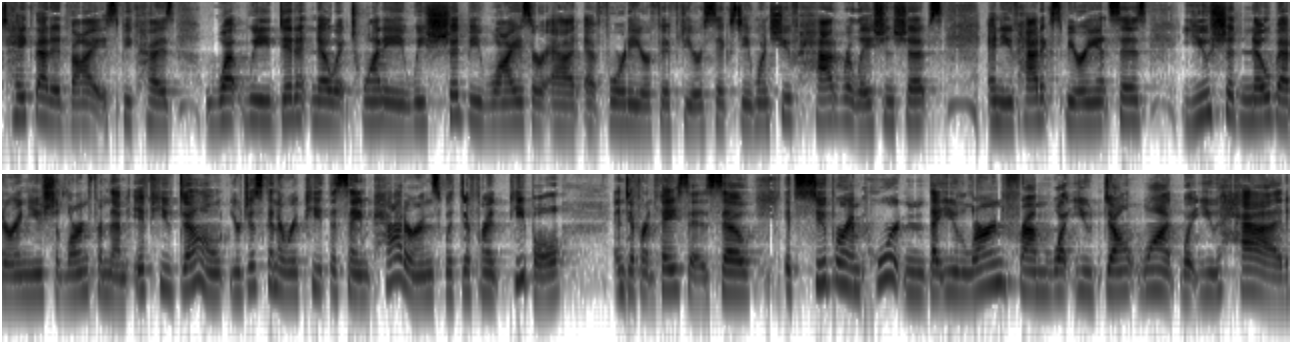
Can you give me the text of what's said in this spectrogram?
Take that advice because what we didn't know at 20, we should be wiser at at 40 or 50 or 60. Once you've had relationships and you've had experiences, you should know better and you should learn from them. If you don't, you're just going to repeat the same patterns with different people and different faces. So it's super important that you learn from what you don't want, what you had.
